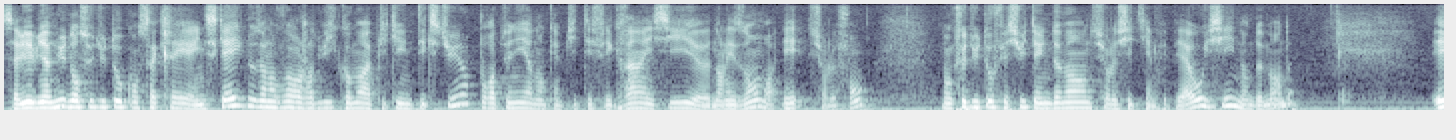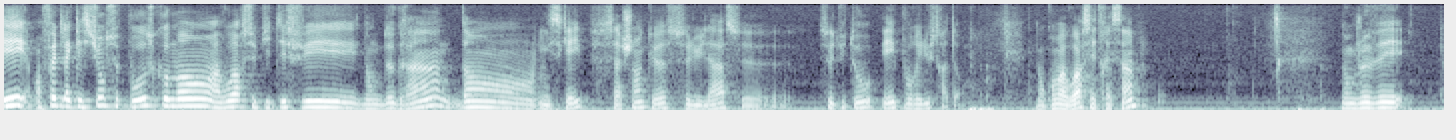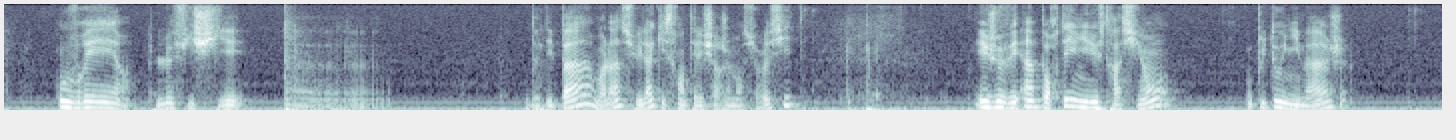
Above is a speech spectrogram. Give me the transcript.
Salut et bienvenue dans ce tuto consacré à Inkscape. Nous allons voir aujourd'hui comment appliquer une texture pour obtenir donc un petit effet grain ici euh, dans les ombres et sur le fond. Donc ce tuto fait suite à une demande sur le site IMPPAO ici, dans demande. Et en fait la question se pose comment avoir ce petit effet donc, de grain dans Inkscape, sachant que celui-là, ce, ce tuto est pour Illustrator. Donc on va voir, c'est très simple. Donc je vais ouvrir le fichier euh, de départ, voilà, celui-là qui sera en téléchargement sur le site. Et je vais importer une illustration, ou plutôt une image,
